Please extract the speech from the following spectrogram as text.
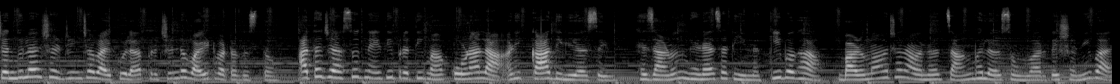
चंदुलाल शेटजींच्या बायकोला प्रचंड वाईट वाटत असतं. आता जासूदने ती प्रतिमा कोणाला आणि का दिली असेल? हे जाणून घेण्यासाठी नक्की बघा. बाळूमावाच्या नावानं चांग भलं सोमवार ते शनिवार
